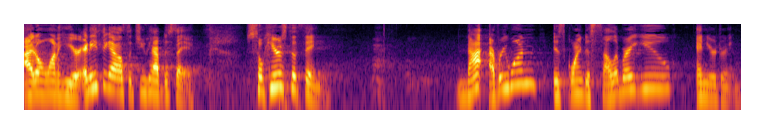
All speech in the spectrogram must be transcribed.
I don't want to hear anything else that you have to say. So here's the thing not everyone is going to celebrate you and your dream.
